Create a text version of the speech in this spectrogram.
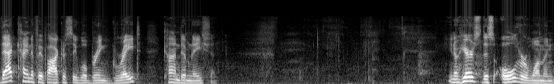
that kind of hypocrisy will bring great condemnation. You know, here's this older woman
